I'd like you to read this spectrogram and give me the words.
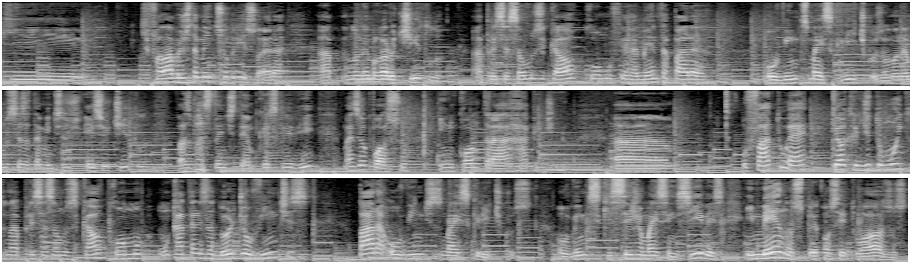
que, que falava justamente sobre isso. Era, a, não lembro agora o título, apreciação musical como ferramenta para ouvintes mais críticos. Eu não lembro se é exatamente esse o título, faz bastante tempo que eu escrevi, mas eu posso encontrar rapidinho. Uh, o fato é que eu acredito muito na apreciação musical como um catalisador de ouvintes para ouvintes mais críticos, ouvintes que sejam mais sensíveis e menos preconceituosos.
